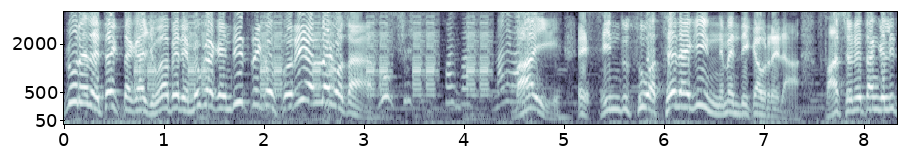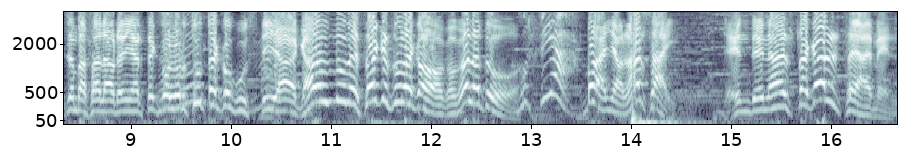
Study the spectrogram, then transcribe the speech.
gure detektagailua bere mugak enditzeko zorian lagota. Bai, bai, bai, bai. Ezin duzu atzera egin hemendik aurrera. Fase honetan gelitzen bazala orain arteko lortutako guztia galdu dezakezulako, gogolatu. Guztia! Baina lasai! Den dena ez da galtzea hemen.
